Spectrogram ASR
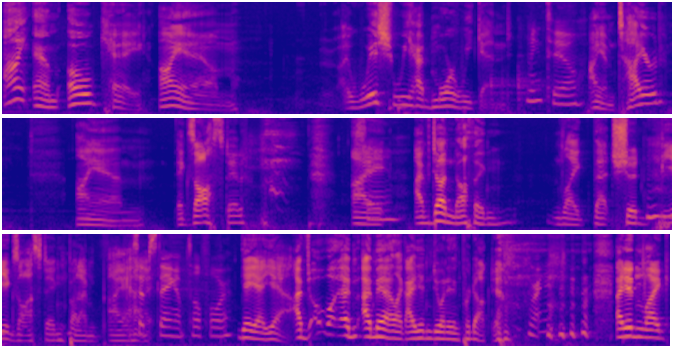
I am okay. I am. I wish we had more weekend. Me too. I am tired. I am exhausted. I Same. I've done nothing like that should be exhausting, but I'm I Except I, staying up till four. yeah yeah yeah. I've well, I, I mean like I didn't do anything productive. Right. I didn't like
